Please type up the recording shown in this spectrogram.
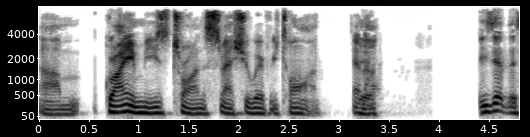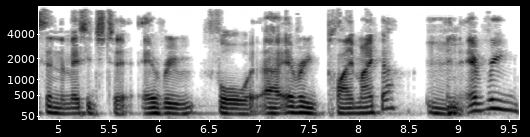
Um, Graham is trying to smash you every time. And Yeah. uh, he's out there sending a message to every forward, uh, every playmaker, mm, and every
